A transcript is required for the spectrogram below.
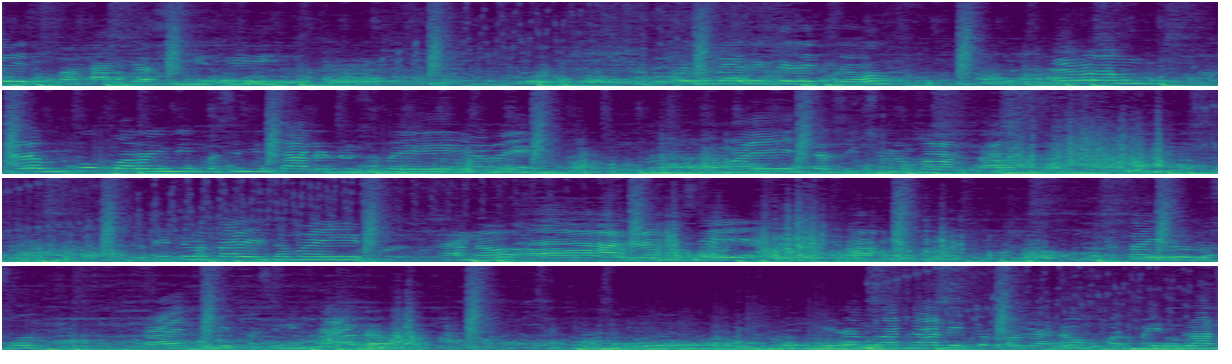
Panapais, Batangas City. Dito tayo diretso. Pero ang alam ko parang hindi pa simentado dun sa may ano eh. Sa may intersection ng Balagtas. So dito na tayo sa may ano, ah, alam sa pa. Muna tayo lulusot kahit hindi pa simentado. Hindi lang nadaan dito pag ano, pag may ulan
